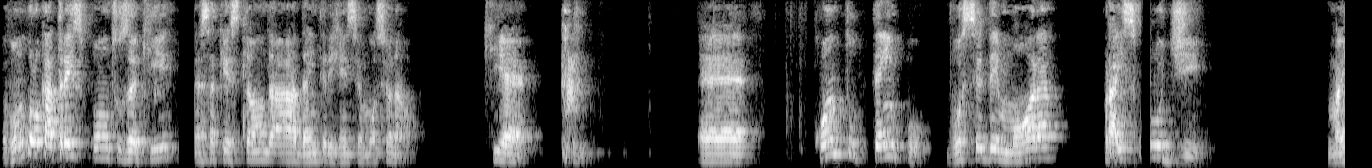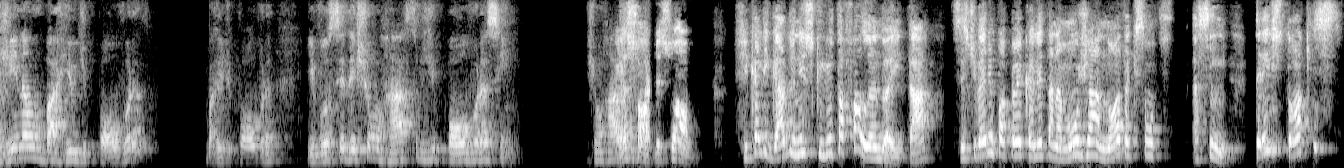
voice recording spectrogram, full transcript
Vamos colocar três pontos aqui nessa questão da, da inteligência emocional, que é é, quanto tempo você demora para explodir? Imagina um barril de pólvora, barril de pólvora, e você deixou um rastro de pólvora assim. Um Olha só, de... pessoal, fica ligado nisso que o Lio tá falando aí, tá? Se vocês tiverem papel e caneta na mão, já anota que são, assim, três toques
